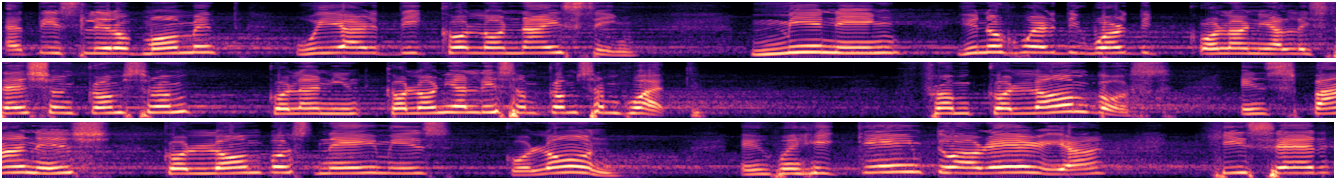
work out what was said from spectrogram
At this little moment, we are decolonizing, meaning you know where the word colonialization comes from? colonialism comes from what? From Columbus. In Spanish, Columbus' name is Colon. And when he came to our area, he said,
